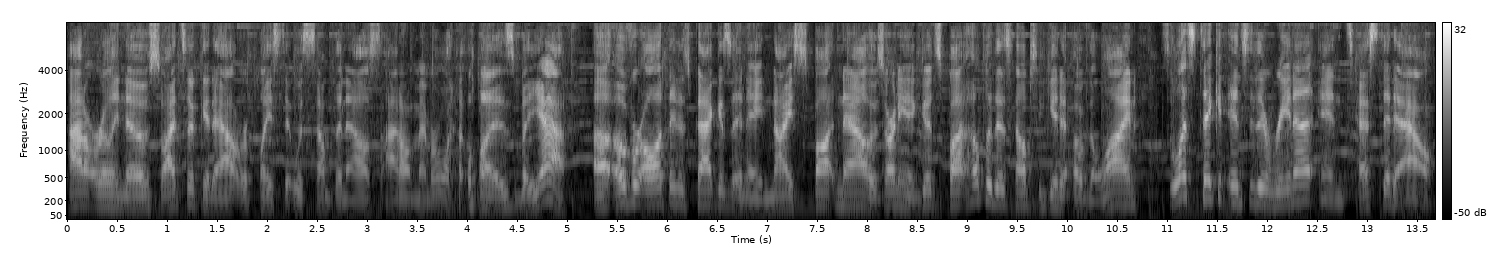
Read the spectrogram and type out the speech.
I don't really know, so I took it out, replaced it with something else. I don't remember what it was, but yeah. Uh, overall, I think this pack is in a nice spot now. It was already in a good spot. Hopefully this helps you get it over the line. So let's take it into the arena and test it out.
